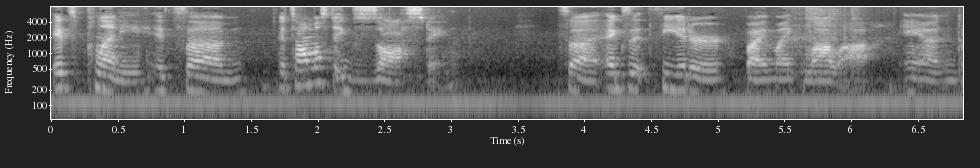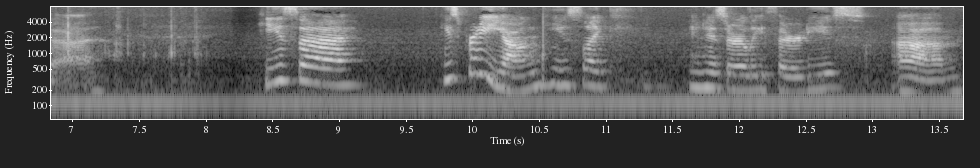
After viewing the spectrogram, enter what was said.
it's plenty. It's um. It's almost exhausting. It's uh, Exit Theater by Mike Lala, and uh, he's uh, he's pretty young. He's like in his early thirties. Um,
